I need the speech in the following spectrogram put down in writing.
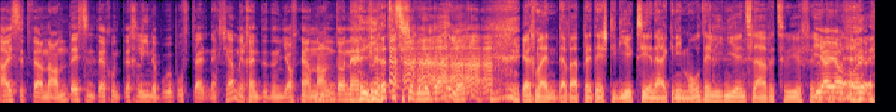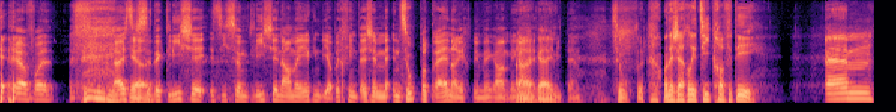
heisst Fernandes und dann kommt ein kleiner Bub auf die Welt und denkst, ja, wir könnten ihn ja Fernando nennen. ja, das ist aber noch geil, oder? Ja, ich meine, der wäre prädestiniert gewesen, eine eigene Modelinie ins Leben zu rufen. ja, ja, voll. Ja, voll. Nein, es, Ja. ist so der Klischee, es ist so ein Klischee-Name irgendwie, aber ich finde, er ist ein, ein super Trainer. Ich bin mega, mega Ah, happy geil. mit dem. Super. Und hast du auch ein bisschen Zeit für dich? Ähm,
